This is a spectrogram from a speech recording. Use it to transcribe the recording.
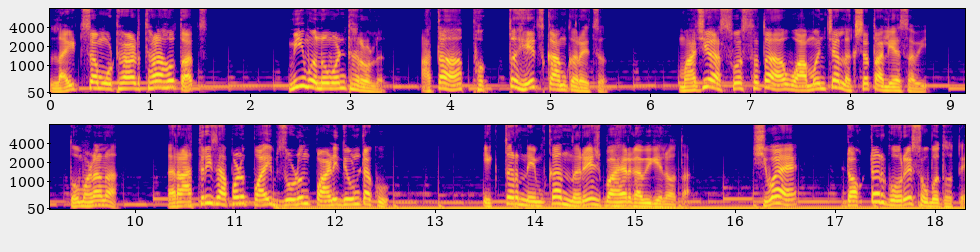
लाईटचा मोठा अडथळा होताच मी मनोमन ठरवलं. आता फक्त हेच काम करायचं. माझी अस्वस्थता वामनच्या लक्षात आली असावी. तो म्हणाला रात्रीच आपण पाईप जोडून पाणी देऊन टाकू. एकतर नेमका नरेश बाहेर गावी गेला होता. शिवाय डॉक्टर गोरे सोबत होते.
